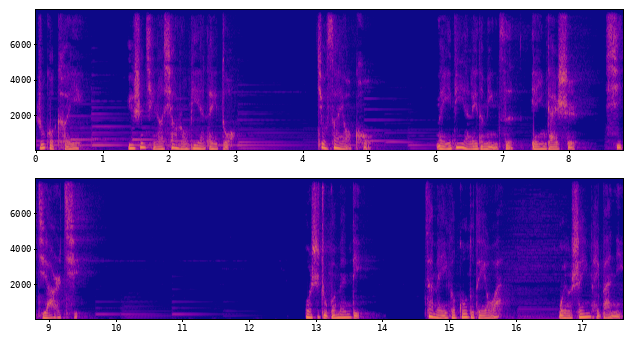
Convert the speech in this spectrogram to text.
如果可以，余生请让笑容比眼泪多。就算要哭，每一滴眼泪的名字也应该是喜极而泣。我是主播 Mandy。在每一个孤独的夜晚，我用声音陪伴你。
